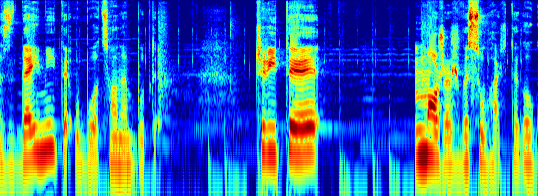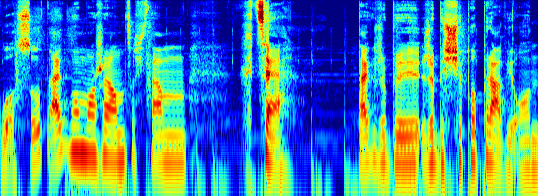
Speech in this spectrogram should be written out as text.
zdejmij te ubłocone buty. Czyli ty możesz wysłuchać tego głosu, tak? Bo może on coś tam chce, tak? Żeby, żebyś się poprawił. On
